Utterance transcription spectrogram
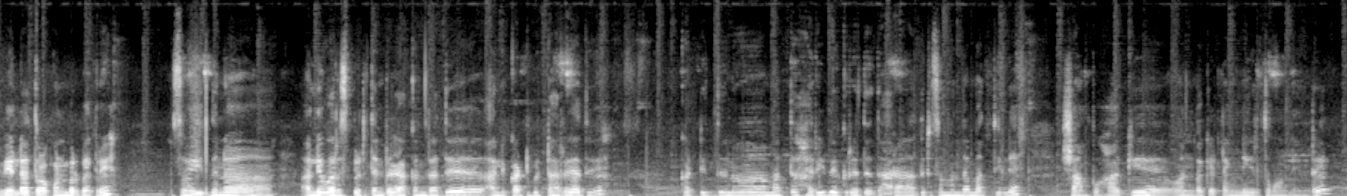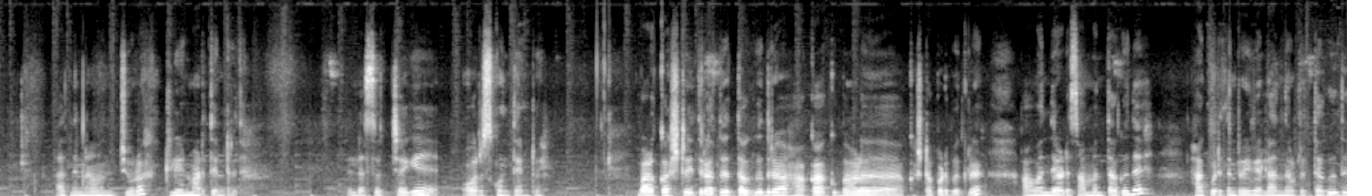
ಇವೆಲ್ಲ ತೊಳ್ಕೊಂಡು ಬರ್ಬೇಕು ರೀ ಸೊ ಇದನ್ನು ಅಲ್ಲೇ ಒರೆಸ್ಬಿಡ್ತೇನೆ ರೀ. ಯಾಕಂದ್ರೆ ಅದು ಅಲ್ಲಿ ಕಟ್ಟಿಬಿಟ್ಟಾರೆ ಅದು. ಕಟ್ಟಿದ್ದೂ ಮತ್ತು ಹರಿಬೇಕು ರೀ ಅದು ದಾರ. ಅದ್ರ ಸಂಬಂಧ ಮತ್ತಿಲ್ಲೇ ಶಾಂಪು ಹಾಕಿ ಒಂದು ಬಕೆಟ್ನಾಗ ನೀರು ತೊಗೊಂಡೇನಿ ರೀ. ಅದನ್ನು ಒಂಚೂರು ಕ್ಲೀನ್ ಮಾಡ್ತೇನೆ ರೀ ಅದು. ಎಲ್ಲ ಸ್ವಚ್ಛಾಗಿ ಒರೆಸ್ಕೊತೇನೆ ರೀ. ಭಾಳ ಕಷ್ಟ ಐತ್ರಿ ಅದು. ತೆಗೆದ್ರೆ ಹಾಕಕ್ಕೆ ಭಾಳ ಕಷ್ಟಪಡ್ಬೇಕು ರೀ ಆ ಒಂದೆರಡು ಸಾಮಾನು ತೆಗೆದು ಹಾಕ್ಬಿಡ್ತೇನೆ ರೀ. ಇವೆಲ್ಲ ನೋಡ್ರಿ, ತೆಗೆದು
